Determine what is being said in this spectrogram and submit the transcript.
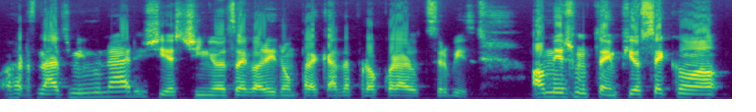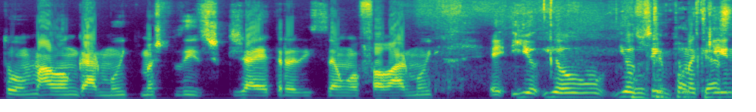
ordenados milionários e estes senhores agora irão para casa procurar outro serviço. Ao mesmo tempo, eu sei que estou-me a alongar muito, mas tu dizes que já é tradição a falar muito, e eu, eu, eu sinto-me aqui.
